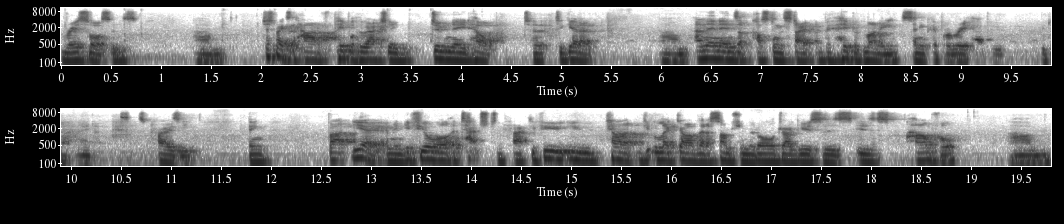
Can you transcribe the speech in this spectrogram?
resources. Um, just makes it hard for people who actually do need help to, to get it. Um, and then ends up costing the state a heap of money sending people to rehab who, who don't need it. It's, it's a crazy thing. But yeah, I mean, if you're attached to the fact, if you, you can't let go of that assumption that all drug use is, is harmful, um,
